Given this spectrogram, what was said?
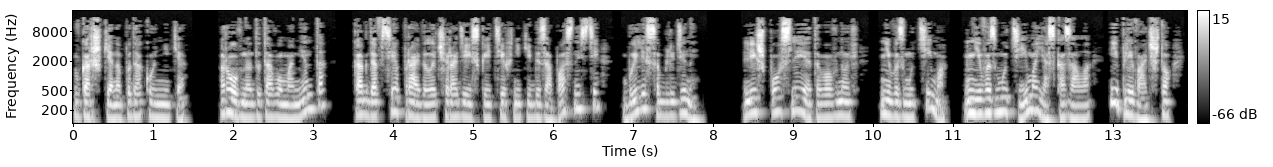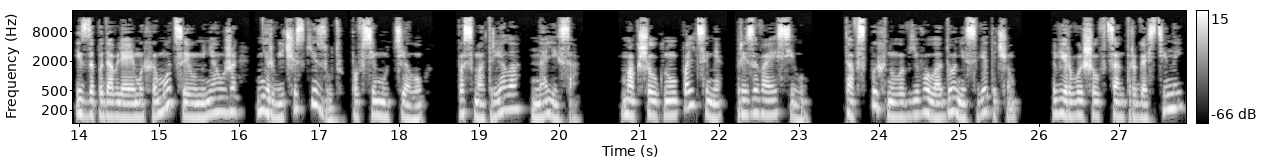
в горшке на подоконнике. Ровно до того момента, когда все правила чародейской техники безопасности были соблюдены. Лишь после этого вновь невозмутимо, невозмутимо, я сказала, и плевать, что из-за подавляемых эмоций у меня уже нервический зуд по всему телу. Посмотрела на Лиса. Мак щелкнул пальцами, призывая силу. Та вспыхнула в его ладони светочем, Вир вышел в центр гостиной,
